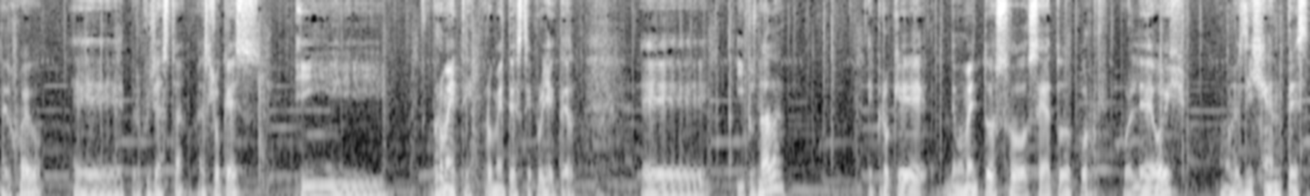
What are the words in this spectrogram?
del juego. pero pues ya está, es lo que es. Y promete, promete este proyecto. Eh, y pues nada, eh, creo que de momento eso sea todo por, el día de hoy. Como les dije antes,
